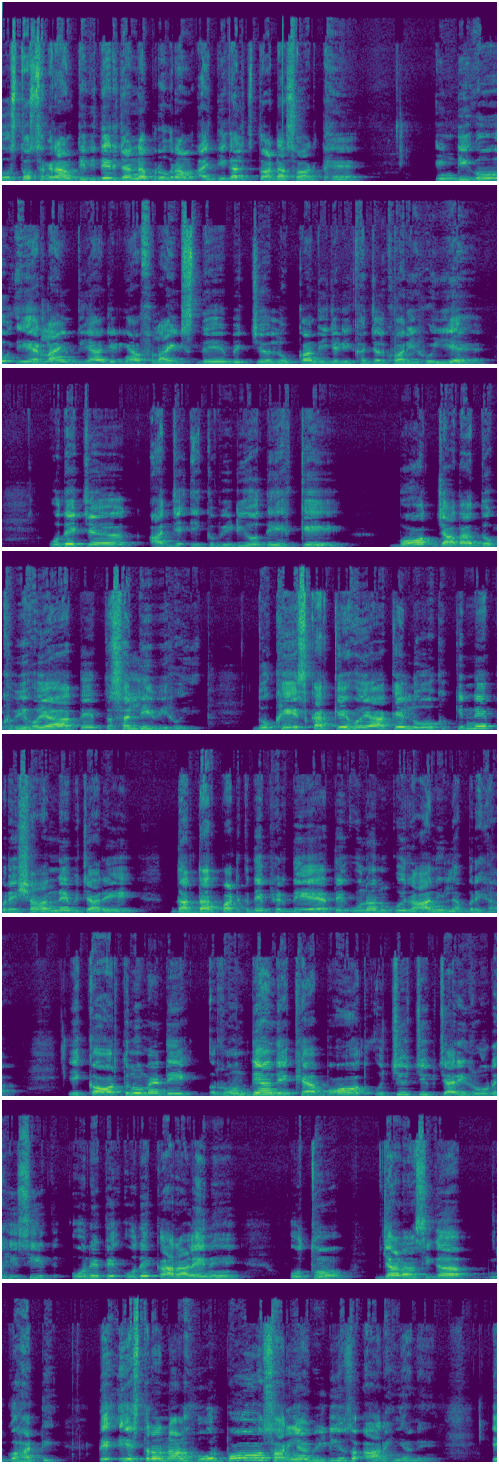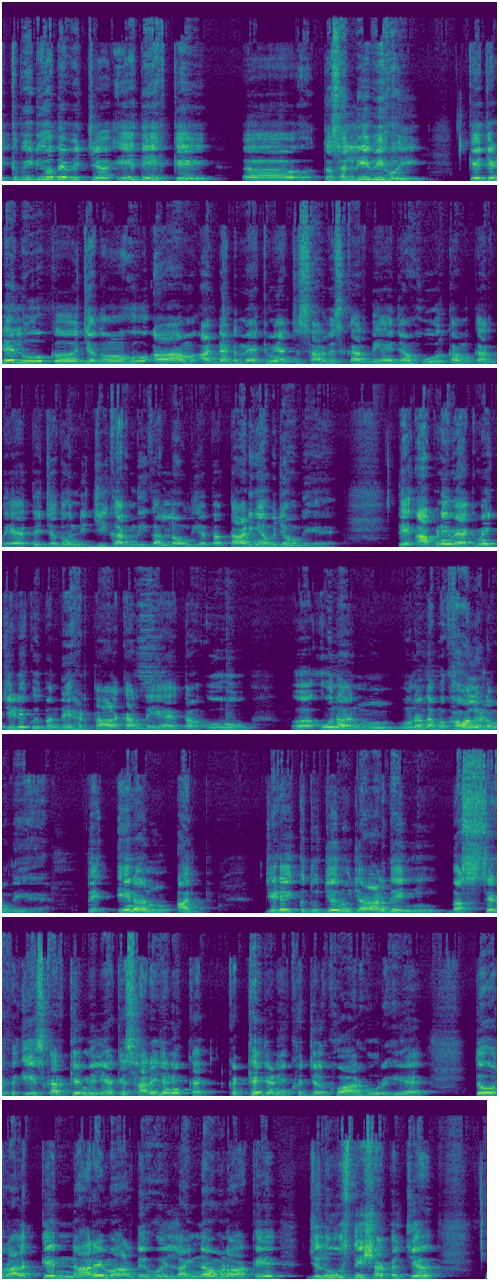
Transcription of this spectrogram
ਦੋਸਤੋ, ਸੰਗਰਾਮ ਟੀਵੀ ਦੇ ਰੋਜ਼ਾਨਾ ਪ੍ਰੋਗਰਾਮ ਅੱਜ ਦੀ ਗੱਲ 'ਚ ਤੁਹਾਡਾ ਸਵਾਗਤ ਹੈ। ਇੰਡੀਗੋ 에ਅਰਲਾਈਨ ਦੀਆਂ ਜਿਹੜੀਆਂ ਫਲਾਈਟਸ ਦੇ ਵਿੱਚ ਲੋਕਾਂ ਦੀ ਜਿਹੜੀ ਖੱਜਲ ਖੁਆਰੀ ਹੋਈ ਹੈ, ਉਹਦੇ 'ਚ ਅੱਜ ਇੱਕ ਵੀਡੀਓ ਦੇਖ ਕੇ ਬਹੁਤ ਜ਼ਿਆਦਾ ਦੁੱਖ ਵੀ ਹੋਇਆ ਤੇ ਤਸੱਲੀ ਵੀ ਹੋਈ। ਦੁੱਖ ਇਸ ਕਰਕੇ ਹੋਇਆ ਕਿ ਲੋਕ ਕਿੰਨੇ ਪਰੇਸ਼ਾਨ ਨੇ ਵਿਚਾਰੇ, ਦਰ-ਦਰ ਭਟਕਦੇ ਫਿਰਦੇ ਐ ਤੇ ਉਹਨਾਂ ਨੂੰ ਕੋਈ ਰਾਹ ਨਹੀਂ ਲੱਭ ਰਿਹਾ। ਇੱਕ ਔਰਤ ਨੂੰ ਮੈਂ ਦੇ ਰੋਂਦਿਆਂ ਦੇਖਿਆ, ਬਹੁਤ ਉੱਚੀ ਉੱਚੀ ਵਿਚਾਰੀ ਰੋ ਰਹੀ ਸੀ ਉਹਨੇ ਤੇ ਉਹਦੇ ਘਰ ਵਾਲੇ ਨੇ ਉੱਥੋਂ ਜਾਣਾ ਸੀਗਾ ਗੁਹਾਟੀ ਤੇ ਇਸ ਤਰ੍ਹਾਂ ਨਾਲ ਹੋਰ ਬਹੁਤ ਸਾਰੀਆਂ ਵੀਡੀਓਜ਼ ਆ ਰਹੀਆਂ ਨੇ। ਇੱਕ ਵੀਡੀਓ ਦੇ ਵਿੱਚ ਇਹ ਦੇਖ ਕੇ ਤਸੱਲੀ ਵੀ ਹੋਈ ਕਿ ਜਿਹੜੇ ਲੋਕ ਜਦੋਂ ਉਹ ਆਮ ਅੱਡ ਅੱਡ ਮਹਿਕਮਿਆਂ 'ਚ ਸਰਵਿਸ ਕਰਦੇ ਆ ਜਾਂ ਹੋਰ ਕੰਮ ਕਰਦੇ ਆ ਤੇ ਜਦੋਂ ਨਿੱਜੀਕਰਨ ਦੀ ਗੱਲ ਆਉਂਦੀ ਹੈ ਤਾਂ ਤਾੜੀਆਂ ਵਜਾਉਂਦੇ ਆ। ਤੇ ਆਪਣੇ ਮਹਿਕਮੇ 'ਚ ਜਿਹੜੇ ਕੋਈ ਬੰਦੇ ਹੜਤਾਲ ਕਰਦੇ ਆ, ਤਾਂ ਉਹ ਉਹਨਾਂ ਨੂੰ, ਉਹਨਾਂ ਦਾ ਮਖੌਲ ਉਡਾਉਂਦੇ ਆ। ਤੇ ਇਹਨਾਂ ਨੂੰ ਅੱਜ ਜਿਹੜੇ ਇੱਕ ਦੂਜੇ ਨੂੰ ਜਾਣਦੇ ਨਹੀਂ, ਬਸ ਸਿਰਫ ਇਸ ਕਰਕੇ ਮਿਲਿਆ ਕਿ ਸਾਰੇ ਜਣੇ ਕ- ਇਕੱਠੇ ਜਣੇ ਖੱਜਲ ਖੁਆਰ ਹੋ ਰਹੇ ਐ ਤੇ ਉਹ ਰਲ ਕੇ ਨਾਰੇ ਮਾਰਦੇ ਹੋਏ ਲਾਈਨਾਂ ਬਣਾ ਕੇ ਜਲੂਸ ਦੀ ਸ਼ਕਲ 'ਚ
